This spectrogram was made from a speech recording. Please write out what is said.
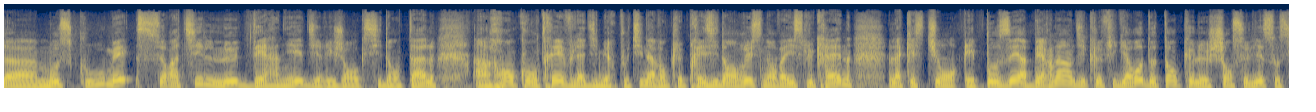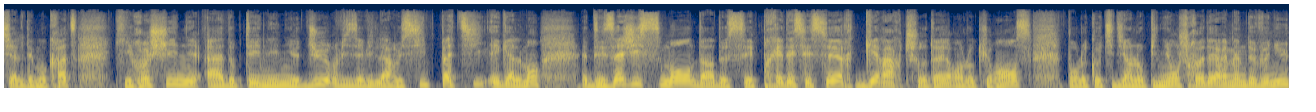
à Moscou, mais sera-t-il le dernier dirigeant occidental à rencontrer Vladimir Poutine avant que le président russe n'envahisse l'Ukraine? La question est posée à Berlin, indique le Figaro, d'autant que le chancelier social-démocrate, qui rechigne à adopter une ligne dure vis-à-vis de la Russie, pâtit également des agissements d'un de ses prédécesseurs, Gerhard Schröder en l'occurrence. Pour le quotidien L'Opinion, Schröder est même devenu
